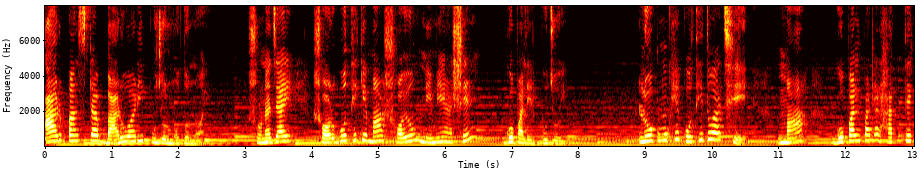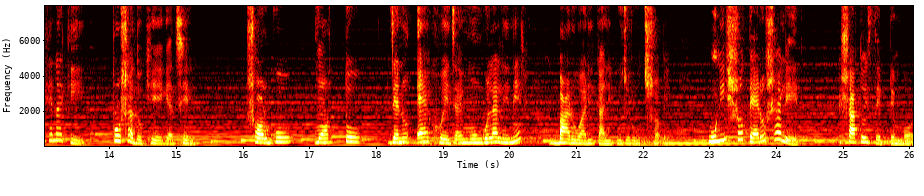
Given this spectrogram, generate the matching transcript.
আর পাঁচটা বারোয়ারি পুজোর মতো নয়। শোনা যায় স্বর্গ থেকে মা স্বয়ং নেমে আসেন গোপালের পুজোয়। লোকমুখে কথিত আছে, মা গোপাল পাঠার হাত থেকে নাকি প্রসাদও খেয়ে গেছেন। স্বর্গ মর্ত যেন এক হয়ে যায় মঙ্গলা লেনের বারোয়ারি কালী পুজোর উৎসবে। উনিশশো তেরো সালের সাতই সেপ্টেম্বর,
